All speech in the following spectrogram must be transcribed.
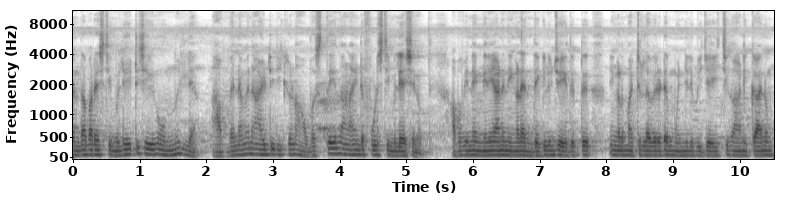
എന്താ പറയുക സ്റ്റിമുലേറ്റ് ചെയ്യുന്ന ഒന്നുമില്ല. അവനവനായിട്ടിരിക്കുന്ന അവസ്ഥയിൽ നിന്നാണ് അതിന്റെ ഫുൾ സ്റ്റിമുലേഷനും അപ്പോൾ പിന്നെ എങ്ങനെയാണ് നിങ്ങൾ എന്തെങ്കിലും ചെയ്തിട്ട് നിങ്ങൾ മറ്റുള്ളവരുടെ മുന്നിൽ വിജയിച്ച് കാണിക്കാനും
